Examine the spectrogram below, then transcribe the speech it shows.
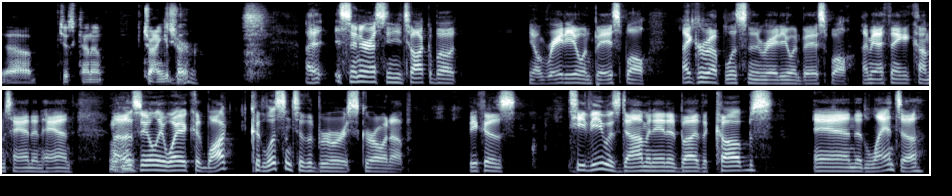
yeah. uh, just kind of try and get sure. better uh, it's interesting you talk about you know radio and baseball I grew up listening to radio and baseball. I mean, I think it comes hand in hand. Uh, mm-hmm. that's the only way I could watch, could listen to the Brewers growing up, because TV was dominated by the Cubs and Atlanta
